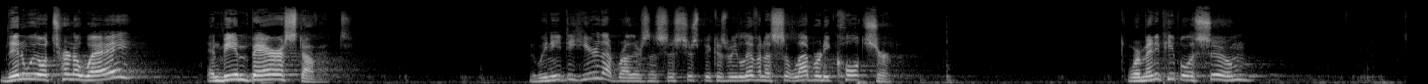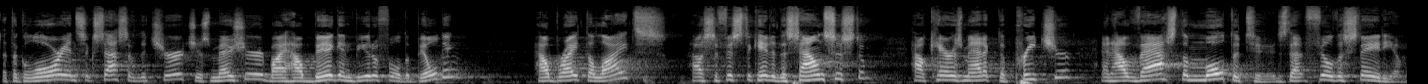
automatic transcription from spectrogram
then we will turn away and be embarrassed of it. And we need to hear that, brothers and sisters, because we live in a celebrity culture where many people assume that the glory and success of the church is measured by how big and beautiful the building, how bright the lights, how sophisticated the sound system, how charismatic the preacher, and how vast the multitudes that fill the stadium.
